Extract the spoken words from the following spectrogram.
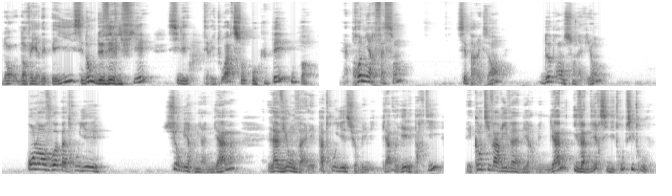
d'envahir des pays, c'est donc de vérifier si les territoires sont occupés ou pas. La première façon, c'est par exemple de prendre son avion, on l'envoie patrouiller sur Birmingham. L'avion va aller patrouiller sur Birmingham, vous voyez, il est parti. Et quand il va arriver à Birmingham, il va me dire si des troupes s'y trouvent.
